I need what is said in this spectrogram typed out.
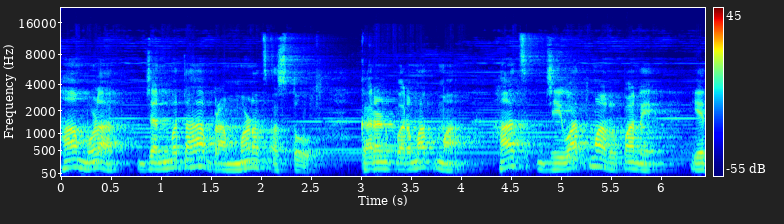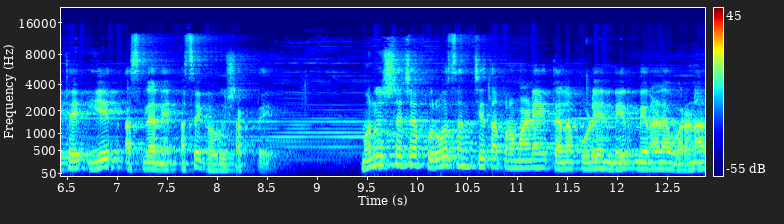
हा मुळात जन्मतः ब्राह्मणच असतो कारण परमात्मा हाच जीवात्मा रूपाने येथे येत असल्याने असे घडू शकते. मनुष्याच्या पूर्वसंचिताप्रमाणे त्याला पुढे निरनिराळ्या वर्णात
